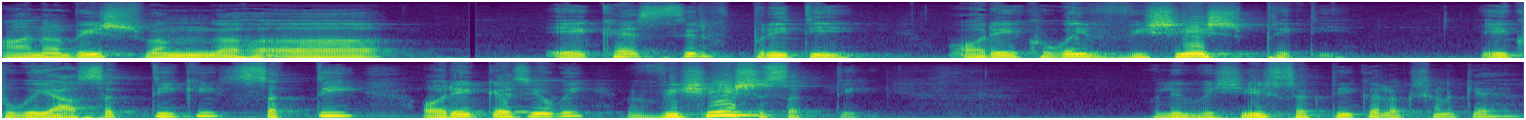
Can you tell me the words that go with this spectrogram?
आनविश्वंग एक है सिर्फ़ प्रीति और एक हो गई विशेष प्रीति। एक हो गई आसक्ति की शक्ति और एक कैसी हो गई विशेष शक्ति। बोले, विशेष शक्ति का लक्षण क्या है?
